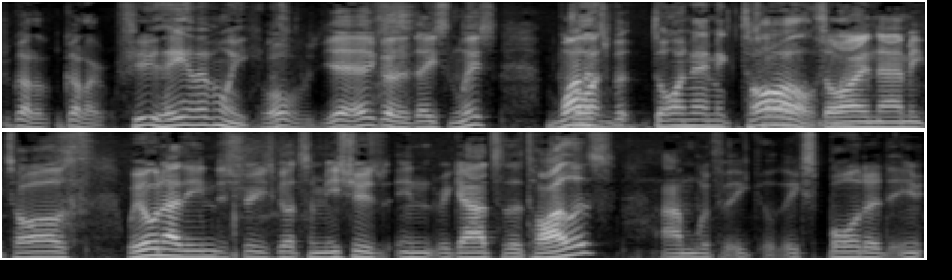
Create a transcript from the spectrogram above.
we've got a, got a few here, haven't we? Well, yeah, got a decent list. One Dy- that's dynamic tiles. dynamic tiles. We all know the industry's got some issues in regards to the tilers. Um, with ex- exported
